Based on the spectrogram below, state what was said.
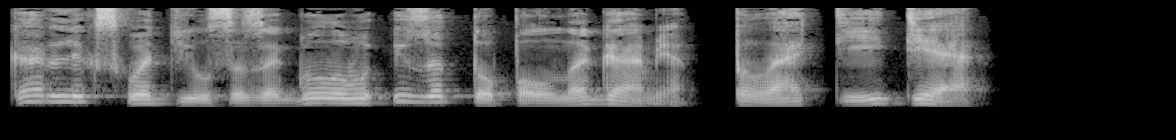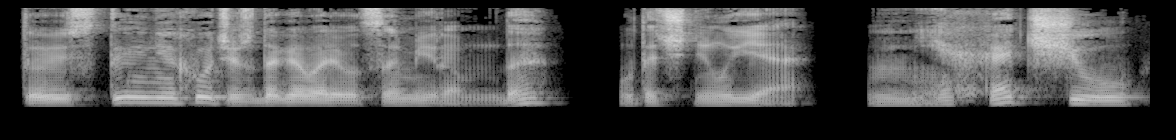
Карлик схватился за голову и затопал ногами. «Платите!» «То есть ты не хочешь договариваться миром, да?» – уточнил я. «Не хочу»,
